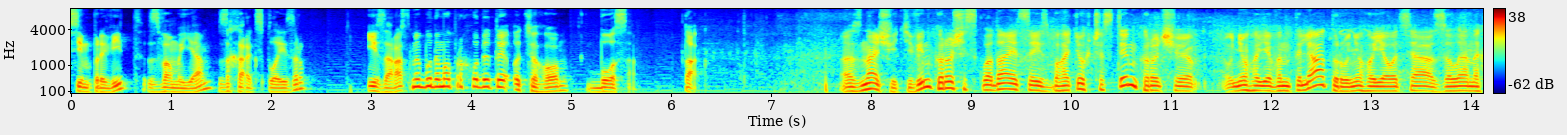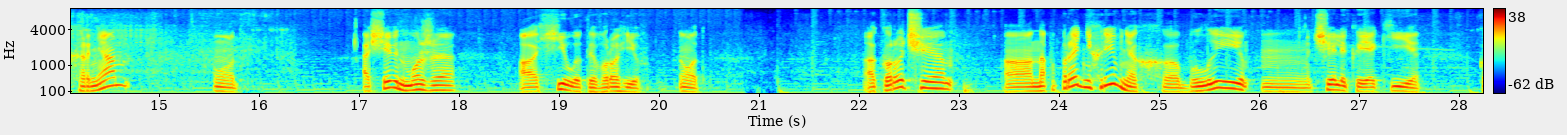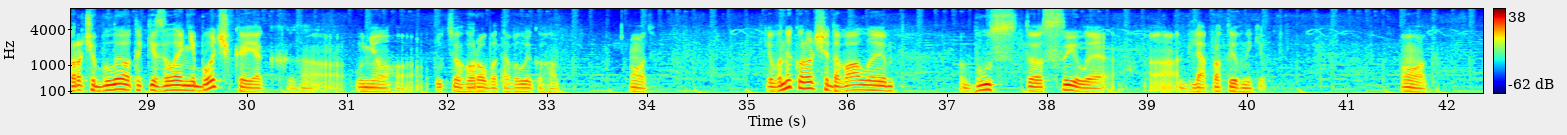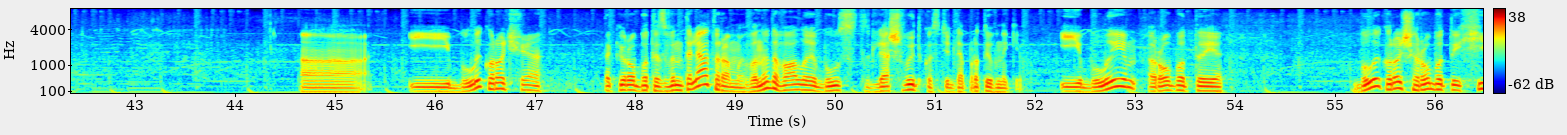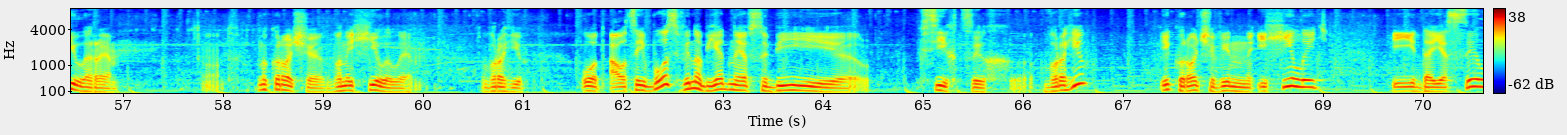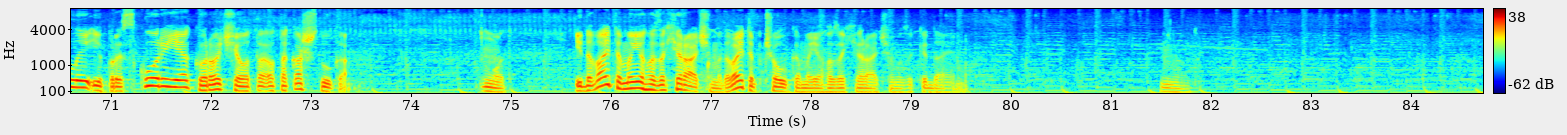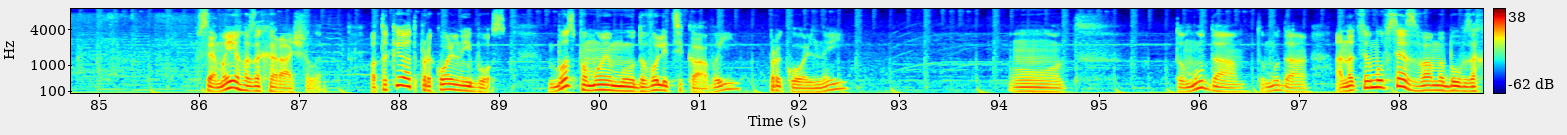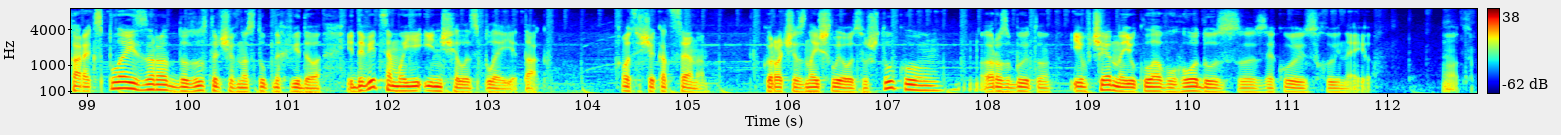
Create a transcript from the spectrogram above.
Всім привіт! З вами я, Захар Експлейзер. І зараз ми будемо проходити оцього боса. Так. Е, Значить, він, коротше, складається із багатьох частин. Коротше, у нього є вентилятор, у нього є оця зелена херня. От. А ще він може а, хілити ворогів. От. А, коротше, а, на попередніх рівнях були м, челіки, які. Коротше, були отакі зелені бочки, як а, у нього, у цього робота великого. От. І вони, коротше, давали буст е, сили а, для противників. От. А, і були, коротше, такі роботи з вентиляторами, вони давали буст для швидкості для противників. І були роботи. Були, коротше, роботи-хілери. Ну, коротше, вони хілили ворогів. От, а оцей бос він об'єднує в собі всіх цих ворогів. І, коротше, він і хілить, і дає сили, і прискорює. Коротше, ота, отака штука. От. І давайте ми його захерачимо. Давайте пчолками його захерачимо, закидаємо. От. Все, ми його захерачили. Отакий от прикольний бос. Бос, по-моєму, доволі цікавий, прикольний. От. Тому да, тому да. А на цьому все. З вами був Захар Експлейзер. До зустрічі в наступних відео. І дивіться мої інші летсплеї. Так. Ось ще катсцена. Коротше, знайшли оцю штуку розбиту, і вчений уклав угоду з, з якоюсь хуйнею. От.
